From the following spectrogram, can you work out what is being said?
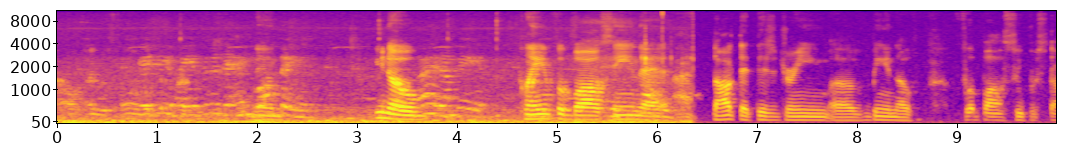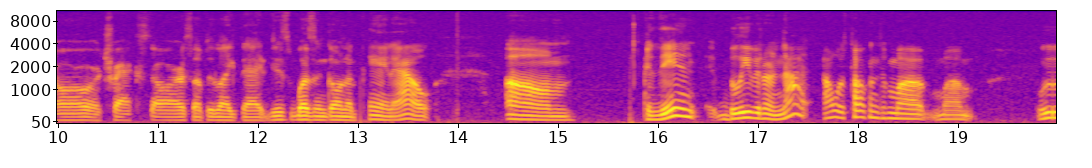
I don't understand what the purpose is. And then you know playing football, seeing that I thought that this dream of being a football superstar or track star or something like that just wasn't going to pan out. Um, and then believe it or not, I was talking to my my we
